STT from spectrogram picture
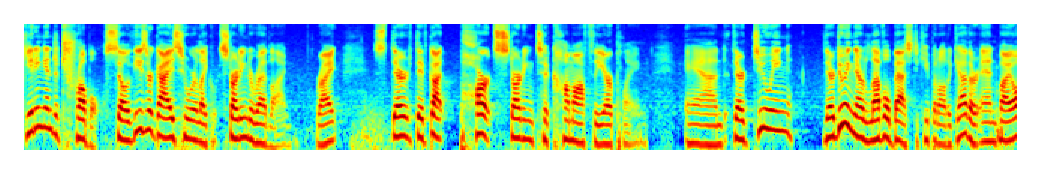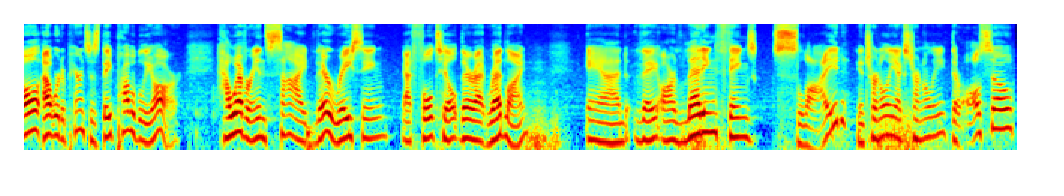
getting into trouble. So these are guys who are like starting to redline, right? They're, they've got parts starting to come off the airplane and they're doing they're doing their level best to keep it all together. And by all outward appearances, they probably are. However, inside, they're racing at full tilt. They're at red line, and they are letting things slide internally, externally. They're also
